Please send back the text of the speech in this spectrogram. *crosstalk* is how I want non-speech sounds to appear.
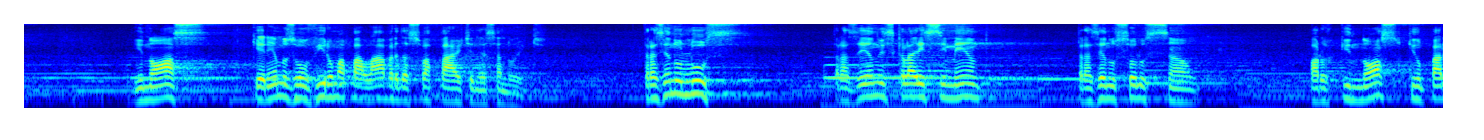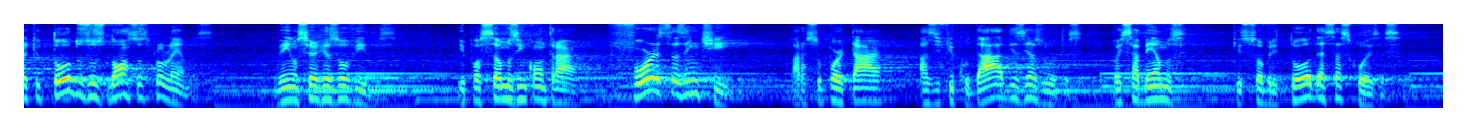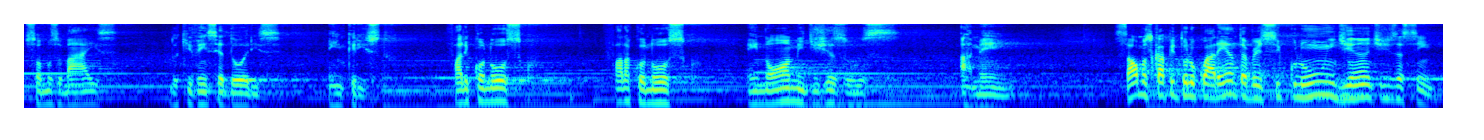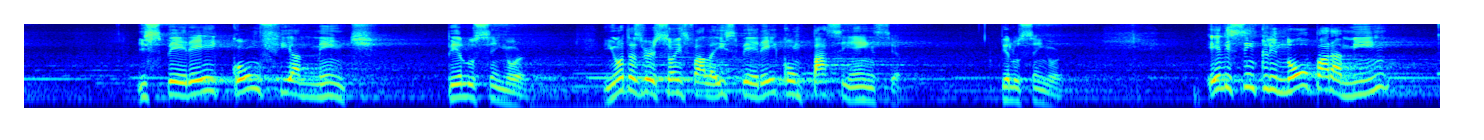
E nós queremos ouvir uma palavra da Sua parte nessa noite, trazendo luz, trazendo esclarecimento, trazendo solução para o que nós, para que todos os nossos problemas venham ser resolvidos e possamos encontrar forças em Ti para suportar as dificuldades e as lutas, pois sabemos que sobre todas essas coisas somos mais do que vencedores em Cristo. Fale conosco, fala conosco, em nome de Jesus. Amém. Salmos capítulo 40, versículo 1 em diante diz assim: Esperei confiamente pelo Senhor. Em outras versões fala: Esperei com paciência pelo Senhor. Ele se inclinou para mim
